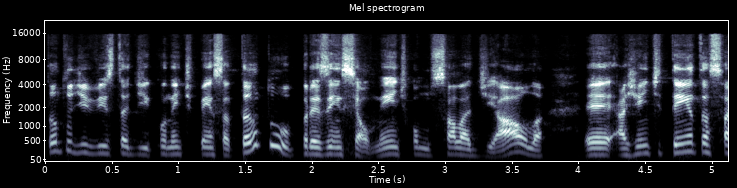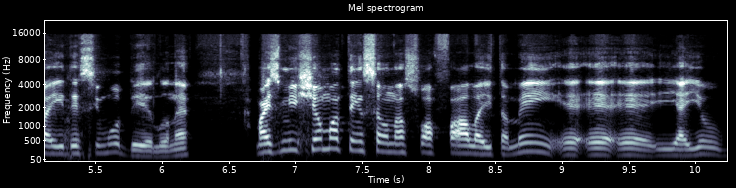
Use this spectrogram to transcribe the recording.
tanto de vista de quando a gente pensa tanto presencialmente como como sala de aula, é, a gente tenta sair desse modelo, né? Mas me chama a atenção na sua fala aí também, é, é, é e aí eu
